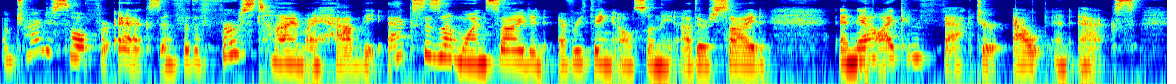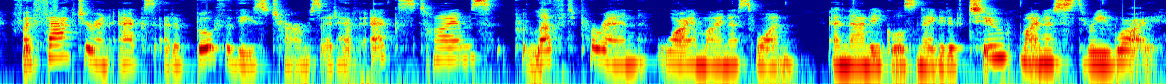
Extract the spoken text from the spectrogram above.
I'm trying to solve for x, and for the first time, I have the x's on one side and everything else on the other side. And now I can factor out an x. If I factor an x out of both of these terms, I'd have x times left paren y minus 1. And that equals negative 2 minus 3y.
